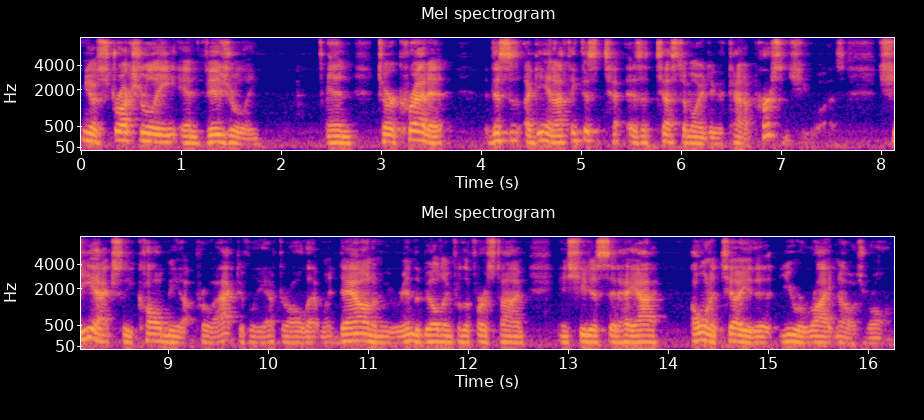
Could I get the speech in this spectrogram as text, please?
you know, structurally and visually. And to her credit, this is again, I think this te- is a testimony to the kind of person she. She actually called me up proactively after all that went down, and we were in the building for the first time, and she just said, "Hey, I I want to tell you that you were right and I was wrong."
